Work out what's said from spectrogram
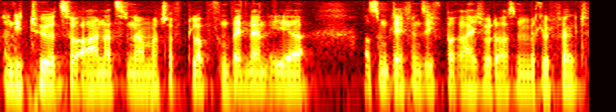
an die Tür zur A-Nationalmannschaft klopfen, wenn dann eher aus dem Defensivbereich oder aus dem Mittelfeld.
